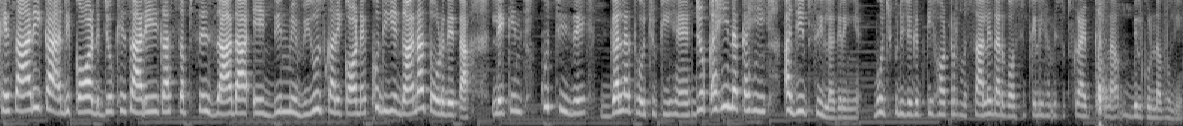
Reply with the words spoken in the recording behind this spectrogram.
खेसारी का रिकॉर्ड जो खेसारी का सबसे ज़्यादा एक दिन में व्यूज़ का रिकॉर्ड है, खुद ये गाना तोड़ देता। लेकिन कुछ चीज़ें गलत हो चुकी हैं, जो कहीं ना कहीं अजीब सी लग रही हैं। भोजपुरी जगत की हॉट और मसालेदार गॉसिप के लिए हमें सब्सक्राइब करना बिल्कुल ना भूलिए।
